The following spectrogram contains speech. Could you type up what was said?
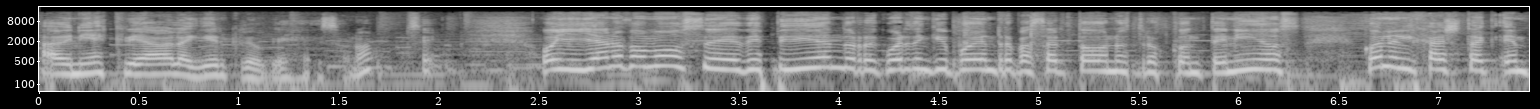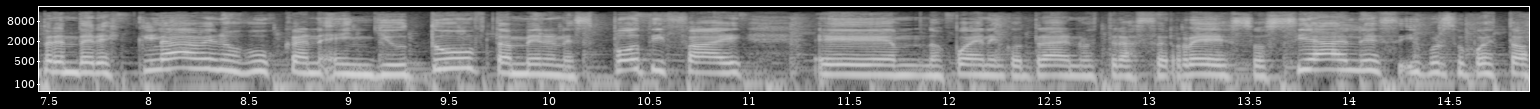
Avenida Escriada Balaguer, creo que es eso, ¿no? Sí. Oye, ya nos vamos eh, despidiendo. Recuerden que pueden repasar todos nuestros contenidos con el hashtag Emprender es clave. Nos buscan en YouTube, también en Spotify. eh, nos pueden encontrar en nuestras redes sociales y, por supuesto,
